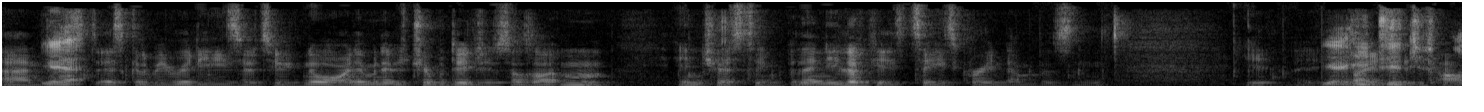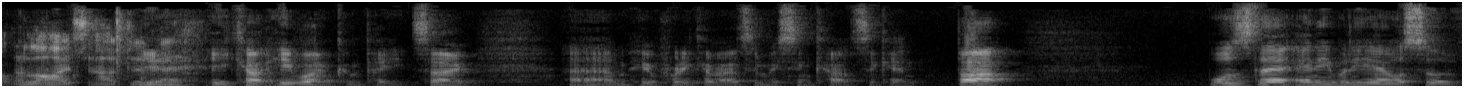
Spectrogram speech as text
and Yeah. it's, it's going to be really easy to ignore. And then when it was triple digits, I was like, hmm, interesting. But then you look at his T to green numbers, and it, it Yeah, he did just put the lights out, didn't yeah, he? he he won't compete. So um, he'll probably come back to missing cuts again. But was there anybody else of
